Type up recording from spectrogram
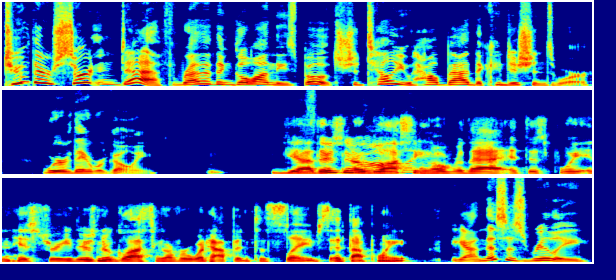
to their certain death, rather than go on these boats, should tell you how bad the conditions were where they were going. yeah, there's no glossing playing. over that at this point in history. There's no glossing over what happened to slaves at that point. Yeah, and this is really,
